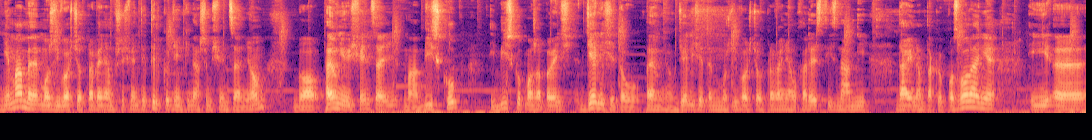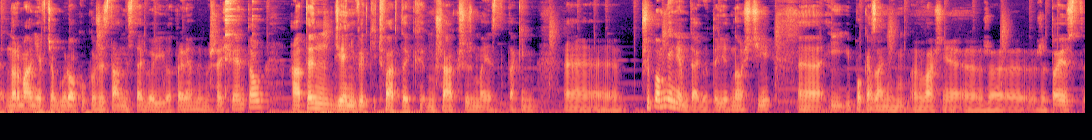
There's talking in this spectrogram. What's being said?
nie mamy możliwości odprawiania mszy świętej tylko dzięki naszym święceniom, bo pełnię święceń ma biskup, i biskup, można powiedzieć, dzieli się tą pełnią, dzieli się tą możliwością odprawiania Eucharystii z nami, daje nam takie pozwolenie i e, normalnie w ciągu roku korzystamy z tego i odprawiamy mszę świętą, a ten dzień, Wielki Czwartek, msza krzyżma jest takim e, przypomnieniem tego, tej jedności e, i, i pokazaniem właśnie, e, że, że to jest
